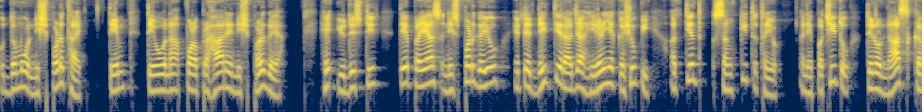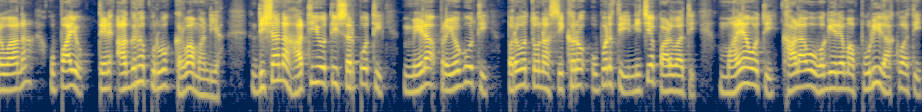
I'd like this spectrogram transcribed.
ઉદ્યમો નિષ્ફળ થાય, તેમ તેઓના પણ પ્રહારે નિષ્ફળ ગયા. હે યુધિષ્ઠિર તે પ્રયાસ નિષ્ફળ ગયો એટલે દૈત્ય રાજા હિરણ્ય કશુપી અત્યંત શંકિત થયો અને પછી તો તેનો નાશ કરવાના ઉપાયો તેણે આગ્રહપૂર્વક કરવા માંડ્યા. દિશાના હાથીઓથી સર્પોથી, મેળા પ્રયોગોથી, પર્વતોના શિખરો ઉપરથી નીચે પાડવાથી, માયાઓથી ખાડાઓ વગેરેમાં પૂરી રાખવાથી,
